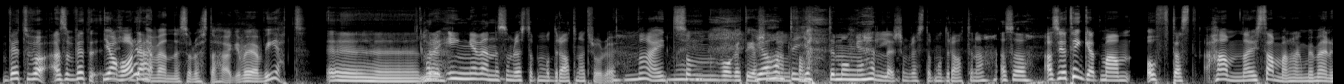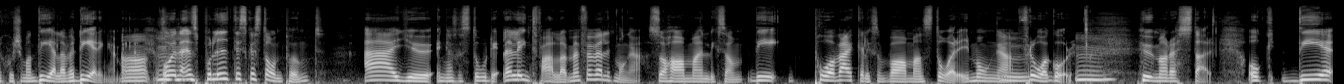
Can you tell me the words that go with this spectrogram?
vet du vad, alltså vet, Jag har inga vänner som röstar höger vad jag vet. Eh, Har nej. du inga vänner som röstar på Moderaterna tror du? Nej, inte Nej. som vågat erkänna Jag har inte jättemånga heller som röstar på Moderaterna. Alltså, Alltså jag tänker att man oftast hamnar i sammanhang med människor som man delar värderingar med. Ja, Mm. Och ens politiska ståndpunkt är ju en ganska stor del, eller inte för alla men för väldigt många så har man liksom, det påverkar liksom var man står i många Mm. frågor. mm. hur man röstar. Och det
